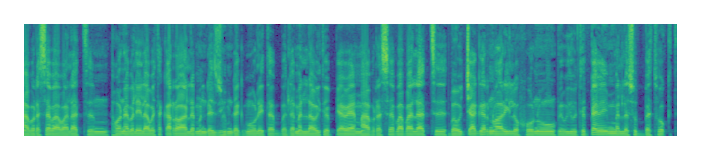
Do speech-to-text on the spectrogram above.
ማህበረሰብ አባላትም ሆነ በሌላው በተቀረው ዓለም እንደዚሁም ደግሞ ለመላው ኢትዮጵያውያን ማህበረሰብ አባላት በውጭ ሀገር ነዋሪ ለሆኑ ኢትዮጵያ በሚመለሱበት ወቅት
